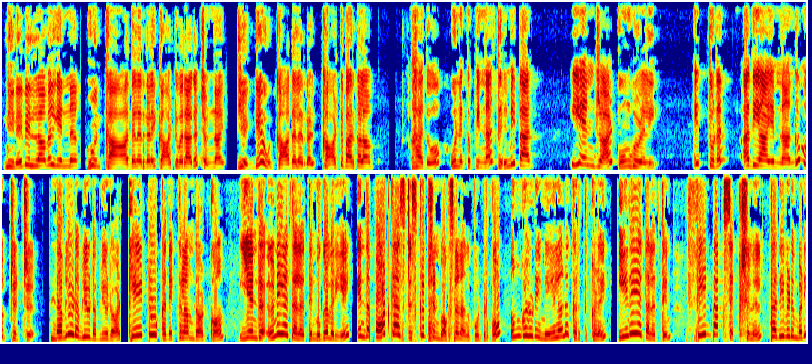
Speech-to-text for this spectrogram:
நினைவில்லாமல் என்ன? உன் காதலர்களை காட்டுவதாக சொன்னாய். எங்கே உன் காதலர்கள்? காட்டு பார்க்கலாம். அதோ உனக்கு பின்னால் திரும்பி பார். என்றாள் பூங்குழலி. இத்துடன் அத்தியாயம் நான்கு முற்றிற்று. W W W dot K two Kathaikkalam dot com என்ற இணையதளத்தின் முகவரியை இந்த பாட்காஸ்ட் டிஸ்கிரிப்ஷன் பாக்ஸ்ல நாங்க போட்டிருக்கோம். உங்களுடைய மேலான கருத்துக்களை இணையதளத்தின் ஃபீட்பேக் செக்ஷனில் பதிவிடும்படி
